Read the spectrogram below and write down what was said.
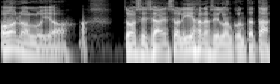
On ollut joo. Tosi se, se oli ihana silloin, kun tota,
